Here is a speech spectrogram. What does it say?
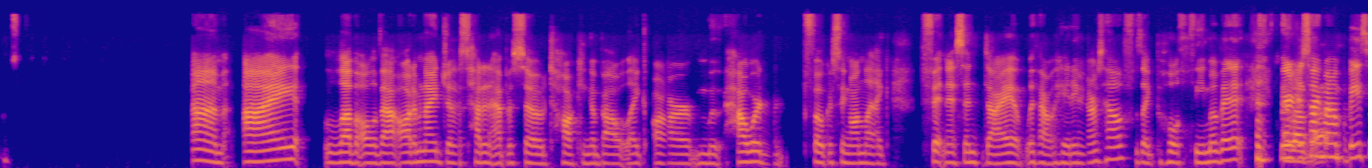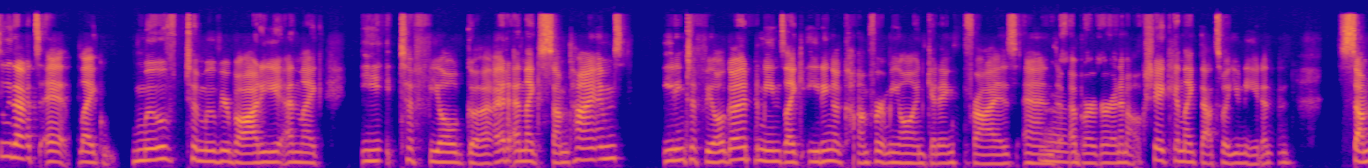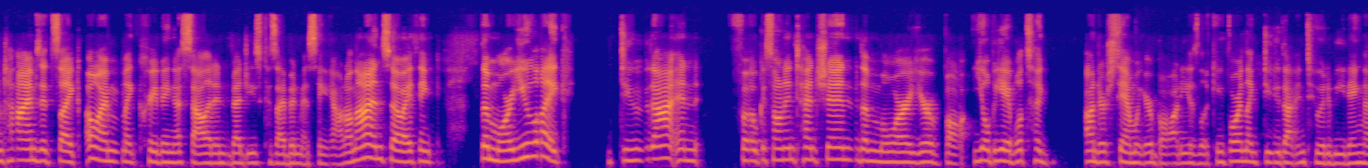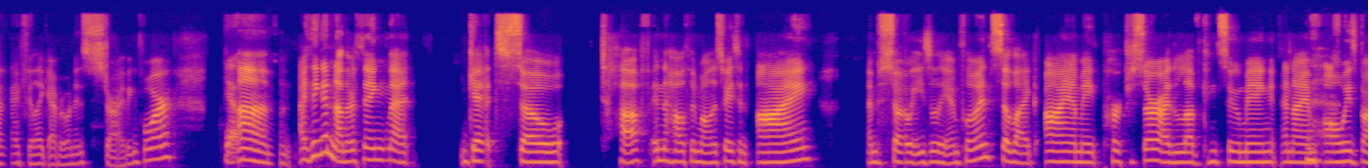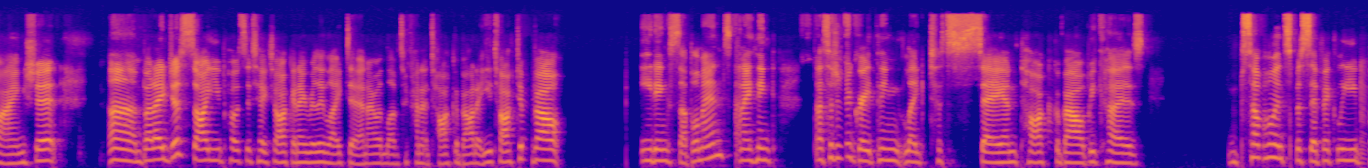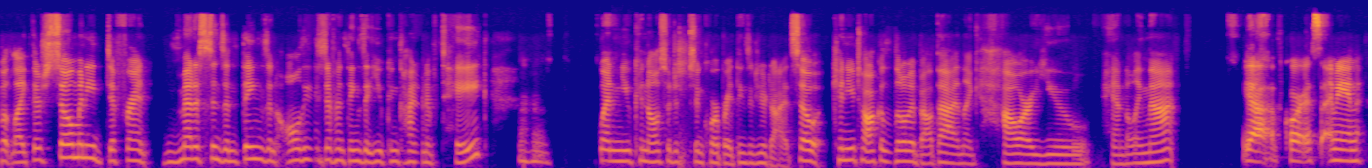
um i love all of that. Autumn and i just had an episode talking about like our how we're focusing on like fitness and diet without hating ourselves was like the whole theme of it. We were just talking that. about basically that's it like move to move your body and like eat to feel good. And like sometimes eating to feel good means like eating a comfort meal and getting fries and mm. a burger and a milkshake and like that's what you need. And sometimes it's like oh i'm like craving a salad and veggies because i've been missing out on that. And so i think the more you like do that and focus on intention the more your bo- you'll be able to understand what your body is looking for and like do that intuitive eating that i feel like everyone is striving for yeah um i think another thing that gets so tough in the health and wellness space and i I'm so easily influenced. So like I am a purchaser. I love consuming and I am always buying shit. Um, but I just saw you post a TikTok and I really liked it and I would love to kind of talk about it. You talked about eating supplements and I think that's such a great thing like to say and talk about because supplements specifically, but like there's so many different medicines and things and all these different things that you can kind of take. Mm-hmm when you can also just incorporate things into your diet. So, can you talk a little bit about that and like how are you handling that? Yeah, of course. I mean,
